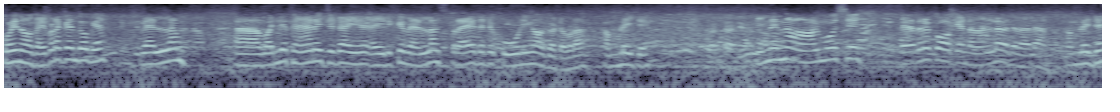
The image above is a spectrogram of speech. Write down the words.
പോയി നോക്കാം. ഇവിടെയൊക്കെ എന്തൊക്കെ? വെള്ളം വലിയ ഫാൻ വെച്ചിട്ട് അതിലേക്ക് വെള്ളം സ്പ്രേ ചെയ്തിട്ട് കൂളിംഗ് ഒക്കെ കേട്ടോ ഇവിടെ കംപ്ലീറ്റ് പിന്നെ ഇന്ന് ആൾമോസ്റ്റ് വെതറൊക്കെ ഓക്കെ ഉണ്ടോ? നല്ല വെതറല്ലേ കംപ്ലീറ്റ്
